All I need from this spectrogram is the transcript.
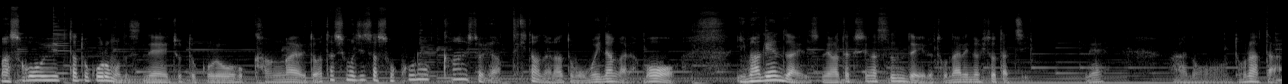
まあ、そういったところもですねちょっとこれを考えると私も実はそこの関してはやってきたんだなとも思いながらも今現在ですね私が住んでいる隣の人たちねあのどなた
